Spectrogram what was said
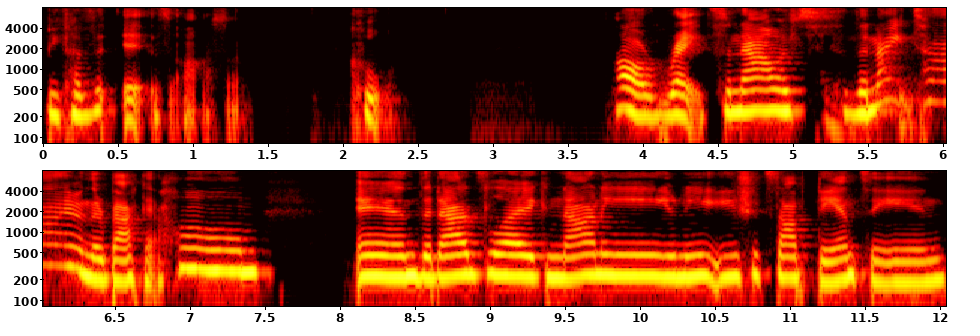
because it is awesome. Cool. All right, so now it's the nighttime and they're back at home and the dad's like, Nani, you need you should stop dancing.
